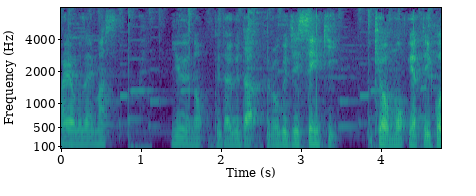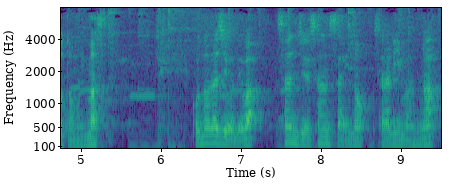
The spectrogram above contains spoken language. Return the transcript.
はようございます。ゆうのぐだぐだブログ実践記、今日もやっていこうと思います。このラジオでは33歳のサラリーマンが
